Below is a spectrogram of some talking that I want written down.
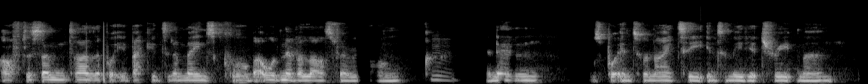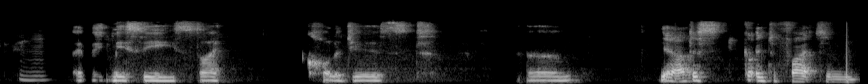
after some time they put you back into the main school, but I would never last very long. Mm. And then was put into an IT intermediate treatment. hmm They made me see psychologist. Um, yeah, I just got into fights and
